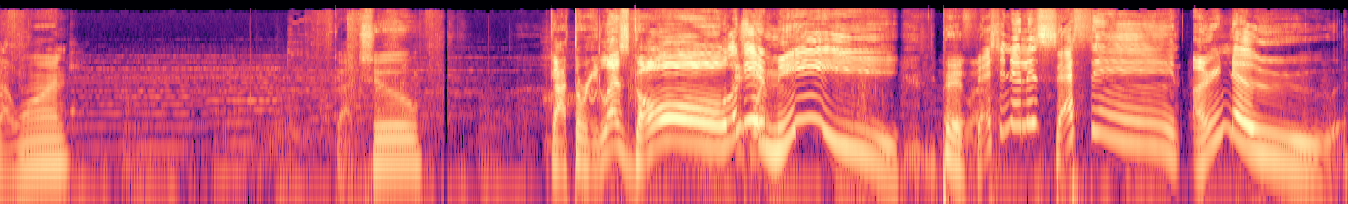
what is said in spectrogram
Got one. Got two. Got three. Let's go. Look This at me. Professional assassin. Arno. All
